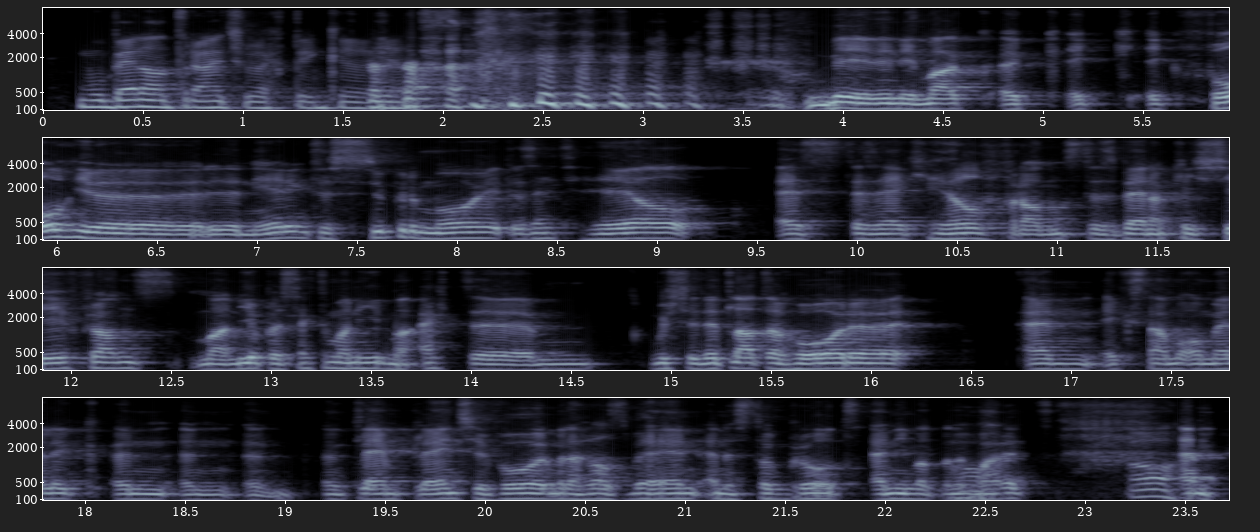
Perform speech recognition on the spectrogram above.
ik moet bijna een traantje wegpinken. Nee, nee, nee, maar ik, ik, ik, volg je redenering. Het is super mooi. Het is echt heel. Het is, het is eigenlijk heel Frans. Het is bijna cliché Frans, maar niet op een slechte manier. Maar echt, ehm, moest je dit laten horen en ik sta me onmiddellijk een, een, een, een klein pleintje voor met een glas wijn en een stokbrood en iemand met een Oh. Oh, En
